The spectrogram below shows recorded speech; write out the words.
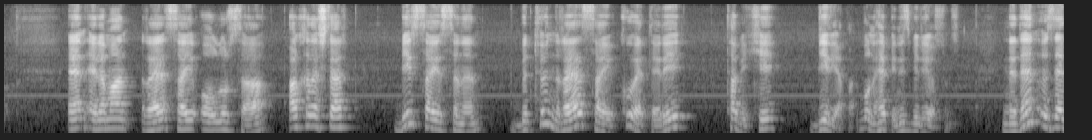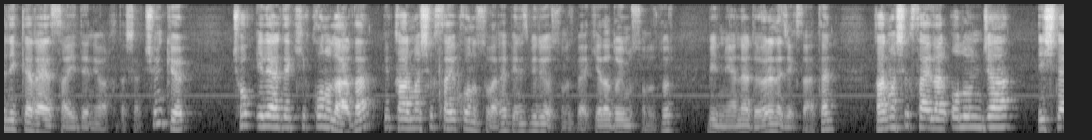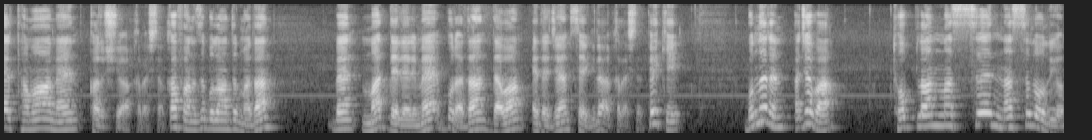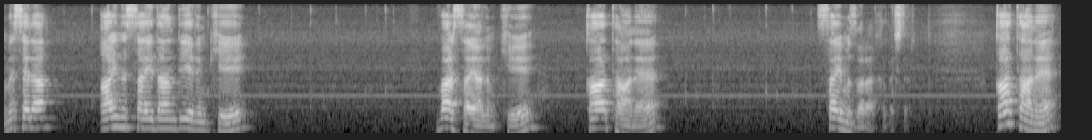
N eleman reel sayı olursa arkadaşlar bir sayısının bütün reel sayı kuvvetleri tabii ki 1 yapar. Bunu hepiniz biliyorsunuz. Neden özellikle reel sayı deniyor arkadaşlar? Çünkü çok ilerideki konularda bir karmaşık sayı konusu var. Hepiniz biliyorsunuz belki ya da duymuşsunuzdur. Bilmeyenler de öğrenecek zaten. Karmaşık sayılar olunca işler tamamen karışıyor arkadaşlar. Kafanızı bulandırmadan ben maddelerime buradan devam edeceğim sevgili arkadaşlar. Peki bunların acaba toplanması nasıl oluyor? Mesela aynı sayıdan diyelim ki varsayalım ki k tane sayımız var arkadaşlar. K tane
